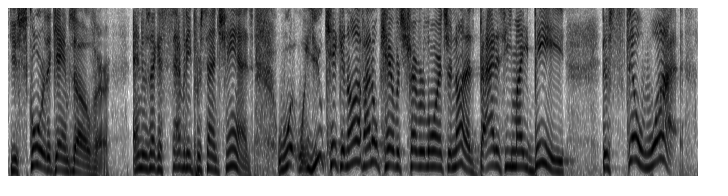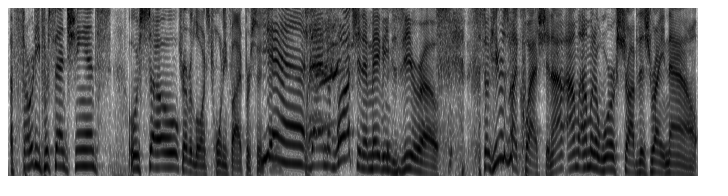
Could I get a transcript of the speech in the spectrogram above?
you score, the game's over. And it was like a 70% chance. What, what- you kicking off, I don't care if it's Trevor Lawrence or not, as bad as he might be, there's still what? A 30% chance or so? Trevor Lawrence, 25%. Yeah, then watching it maybe zero. So here's my question. I, I'm, I'm going to workshop this right now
